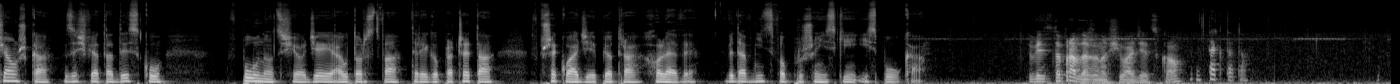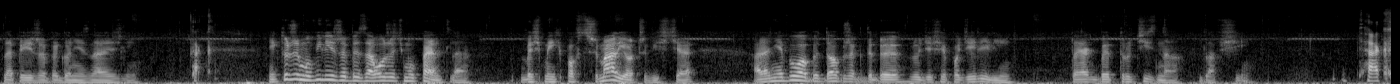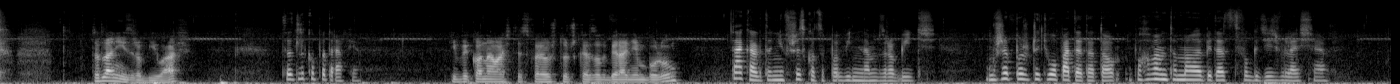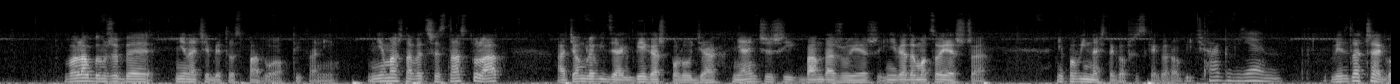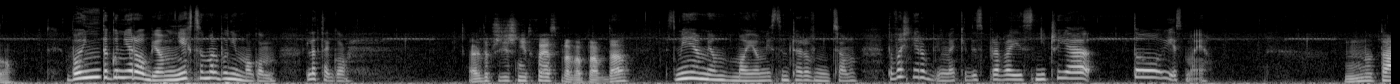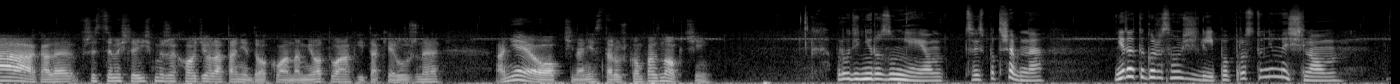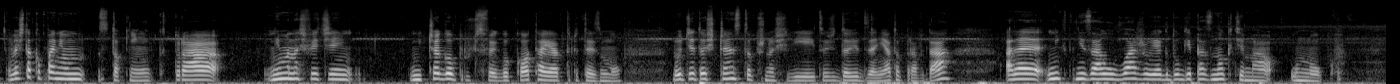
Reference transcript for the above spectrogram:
Książka ze świata dysku W północ się odzieje autorstwa Terego Pratchetta w przekładzie Piotra Cholewy. Wydawnictwo Pruszyński i spółka. Więc to prawda, że nosiła dziecko. Tak, tato. Lepiej, żeby go nie znaleźli. Tak. Niektórzy mówili, żeby założyć mu pętle. Byśmy ich powstrzymali oczywiście, ale nie byłoby dobrze, gdyby ludzie się podzielili. To jakby trucizna dla wsi. Tak. Co dla niej zrobiłaś? Co tylko potrafię. I wykonałaś tę swoją sztuczkę z odbieraniem bólu? Tak, ale to nie wszystko, co powinnam zrobić. Muszę pożyczyć łopatę, tato. Pochowam to małe biedactwo gdzieś w lesie. Wolałbym, żeby nie na ciebie to spadło, Tiffany. Nie masz nawet 16 lat, a ciągle widzę, jak biegasz po ludziach, niańczysz ich, bandażujesz i nie wiadomo co jeszcze. Nie powinnaś tego wszystkiego robić. Tak, wiem. Więc dlaczego? Bo inni tego nie robią, nie chcą albo nie mogą. Dlatego. Ale to przecież nie twoja sprawa, prawda? Zmieniam ją w moją, jestem czarownicą. To właśnie robimy. Kiedy sprawa jest niczyja, to jest moja. No tak, ale wszyscy myśleliśmy, że chodzi o latanie dookoła na miotłach i takie różne, a nie o obcinanie staruszką paznokci. Bo ludzie nie rozumieją, co jest potrzebne. Nie dlatego, że są źli, po prostu nie myślą. Weź taką panią Stocking, która nie ma na świecie niczego oprócz swojego kota i artrytyzmu. Ludzie dość często przynosili jej coś do jedzenia, to prawda, ale nikt nie zauważył, jak długie paznokcie ma u nóg.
